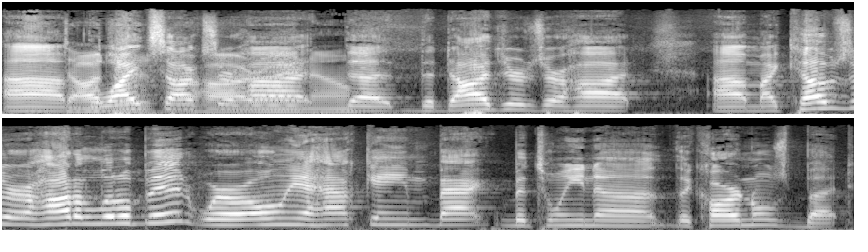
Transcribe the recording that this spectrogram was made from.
Um, the White Sox are hot hot. right the the Dodgers are hot. Uh, my Cubs are hot a little bit. We're only a half game back between uh, the Cardinals, but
